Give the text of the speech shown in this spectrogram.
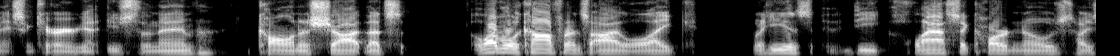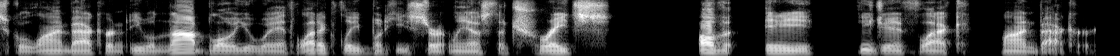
Mason Carrier. Get used to the name. Calling a shot. That's level of confidence I like. But he is the classic hard nosed high school linebacker. He will not blow you away athletically, but he certainly has the traits of a PJ Fleck linebacker.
